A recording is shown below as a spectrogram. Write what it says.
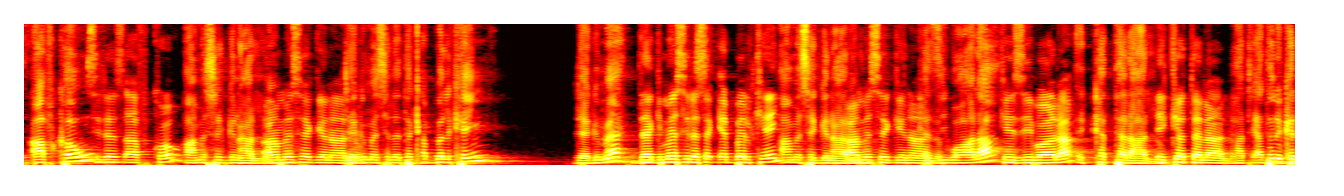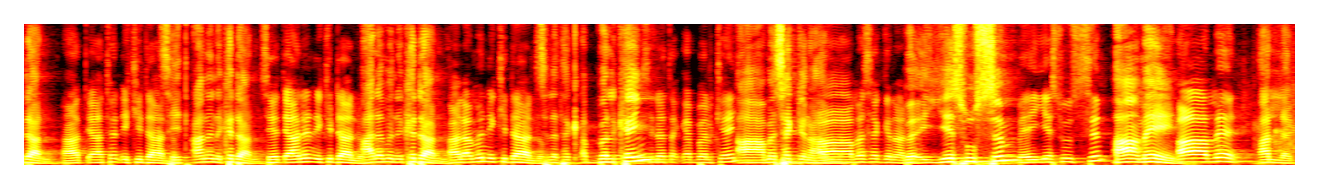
ጻፍከው ስለጻፍከው አመሰግንሃለሁ። አመሰግናለሁ። ደግመ ስለተቀበልከኝ ደግመ ደግመ ስለተቀበልከኝ አመሰግንሃለሁ። አመሰግናለሁ። ከዚህ በኋላ ከዚህ በኋላ እከተልሃለሁ። ይከተላለሁ። ኃጢአትን እክዳለሁ። ኃጢአትን እክዳለሁ። ሰይጣንን እክዳለሁ። ሰይጣንን እክዳለሁ። ዓለምን እክዳለሁ። ዓለምን እክዳለሁ። ስለተቀበልከኝ ስለተቀበልከኝ አመሰግንሃለሁ። አመሰግናለሁ። በኢየሱስ ስም በኢየሱስ ስም አሜን። አሜን። አለቅ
